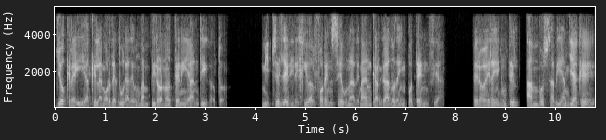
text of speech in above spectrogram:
Yo creía que la mordedura de un vampiro no tenía antídoto. Michelle dirigió al forense un ademán cargado de impotencia. Pero era inútil, ambos sabían ya que,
